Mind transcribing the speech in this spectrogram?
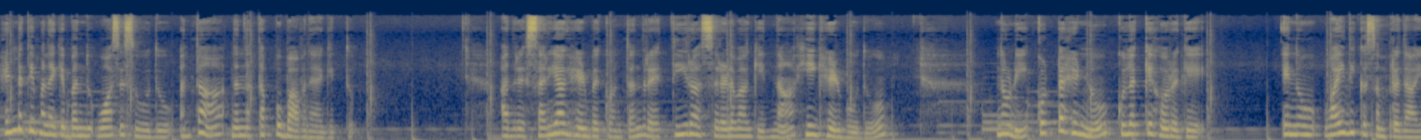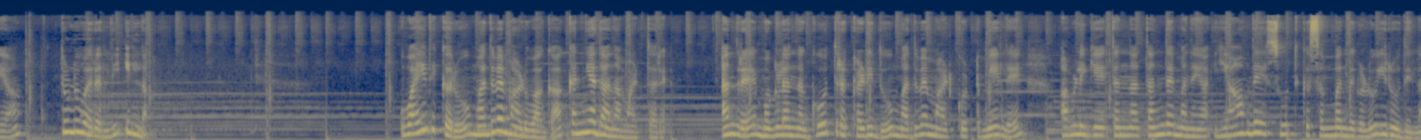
ಹೆಂಡತಿ ಮನೆಗೆ ಬಂದು ವಾಸಿಸುವುದು ಅಂತ ನನ್ನ ತಪ್ಪು ಭಾವನೆ ಆಗಿತ್ತು. ಆದರೆ ಸರಿಯಾಗಿ ಹೇಳಬೇಕು ಅಂತಂದರೆ ತೀರಾ ಸರಳವಾಗಿ ಇದನ್ನ ಹೀಗೆ ಹೇಳ್ಬೋದು. ನೋಡಿ, ಕೊಟ್ಟ ಹೆಣ್ಣು ಕುಲಕ್ಕೆ ಹೊರಗೆ ಏನೋ ವೈದಿಕ ಸಂಪ್ರದಾಯ ತುಳುವರಲ್ಲಿ ಇಲ್ಲ. ವೈದಿಕರು ಮದುವೆ ಮಾಡುವಾಗ ಕನ್ಯಾದಾನ ಮಾಡ್ತಾರೆ. ಅಂದರೆ ಮಗಳನ್ನು ಗೋತ್ರ ಕಡಿದು ಮದುವೆ ಮಾಡಿಕೊಟ್ಟ ಮೇಲೆ ಅವಳಿಗೆ ತನ್ನ ತಂದೆ ಮನೆಯ ಯಾವುದೇ ಸೂತಕ ಸಂಬಂಧಗಳು ಇರುವುದಿಲ್ಲ.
